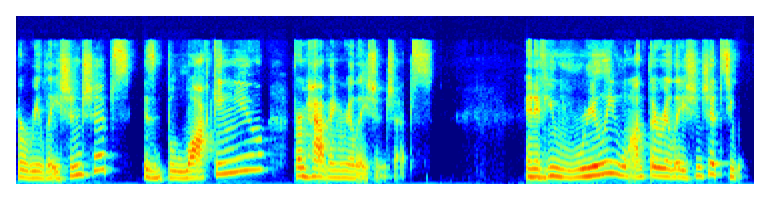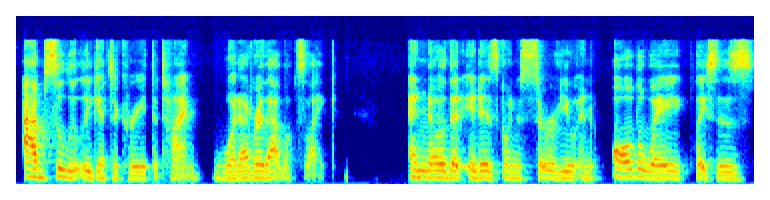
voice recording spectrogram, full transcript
for relationships is blocking you from having relationships and if mm-hmm. you really want the relationships you absolutely get to create the time whatever that looks like and know that it is going to serve you in all the way places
